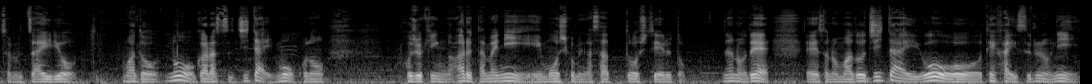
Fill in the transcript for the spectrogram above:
その材料窓のガラス自体もこの補助金があるために申し込みが殺到していると。なので、えー、その窓自体を手配するのに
